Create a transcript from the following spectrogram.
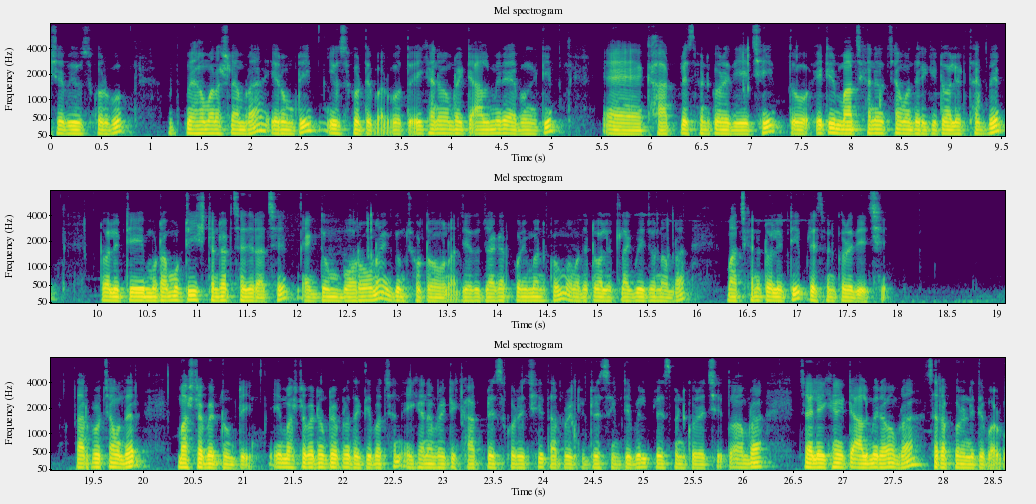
হিসেবে ইউজ করব। মেহমান আসলে আমরা এই রুমটি ইউজ করতে পারব। তো এখানেও আমরা একটি আলমিরা এবং একটি খাট প্লেসমেন্ট করে দিয়েছি। তো এটির মাঝখানে হচ্ছে আমাদের একটি টয়লেট থাকবে। টয়লেটটি মোটামুটি স্ট্যান্ডার্ড সাইজের আছে। একদম বড়ও না, একদম ছোটও না। যেহেতু জায়গার পরিমাণ কম, আমাদের টয়লেট লাগবে এই জন্য আমরা মাঝখানে টয়লেটটি প্লেসমেন্ট করে দিয়েছি। তারপর হচ্ছে আমাদের মাস্টার বেডরুমটি এই মাস্টার বেডরুমটি আপনারা দেখতে পাচ্ছেন। এখানে আমরা একটি খাট প্লেস করেছি, তারপর একটি ড্রেসিং টেবিল প্লেসমেন্ট করেছি। তো আমরা চাইলে এখানে একটি আলমিরাও আমরা সেট করে নিতে পারব।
